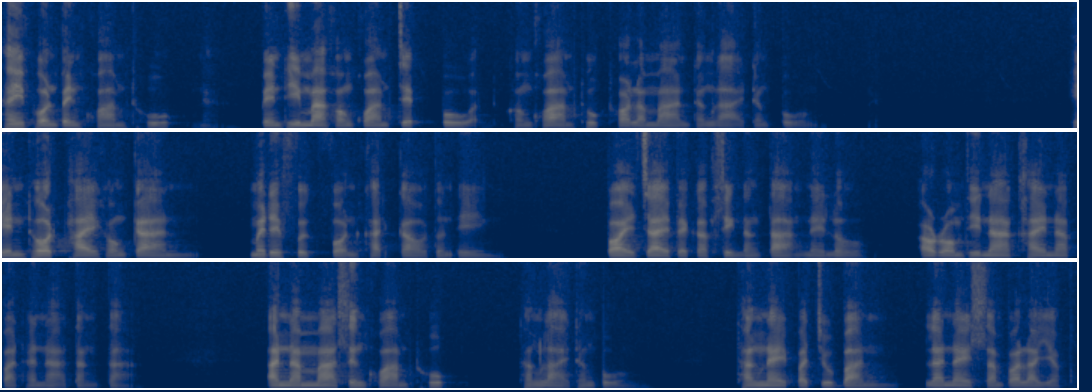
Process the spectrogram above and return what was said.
ให้ผลเป็นความทุกข์นะเป็นที่มาของความเจ็บปวด ของความทุกข์ทรมานทั้งหลายทั้งปวง เห็นโทษภัยของการไม่ได้ฝึกฝนขัดเกลาตนเอง ปล่อยใจไปกับสิ่งต่างๆ ในโลก อารมณ์ที่น่าใคร่น่าปรารถนาต่างๆ อันนำมาซึ่งความทุกข์ทั้งหลายทั้งปวง ทั้งในปัจจุบันและในสัมปรายภ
